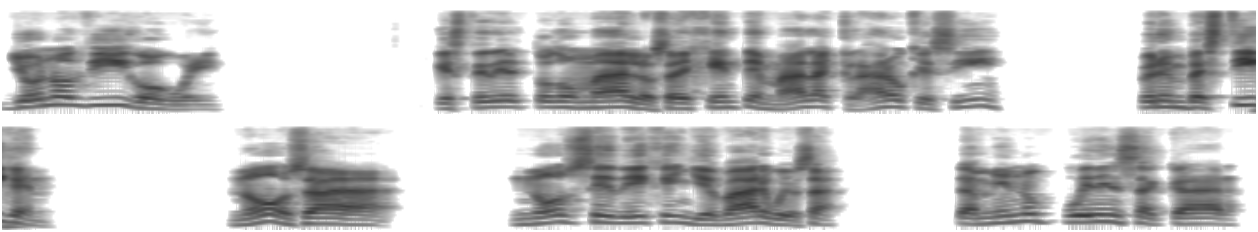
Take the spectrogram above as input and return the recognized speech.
yo no digo, güey, que esté del todo mal, o sea, hay gente mala, claro que sí, pero investiguen, ¿no? O sea, no se dejen llevar, güey, o sea, también no pueden sacar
